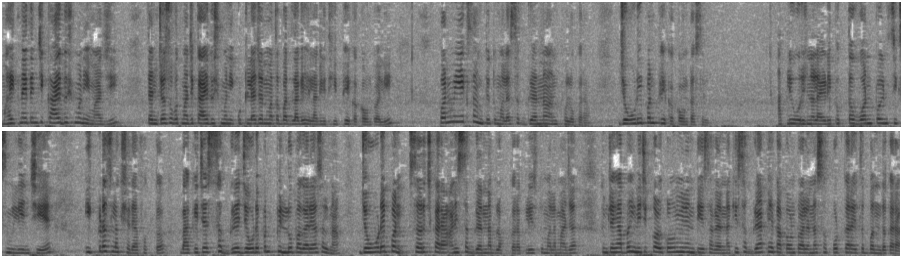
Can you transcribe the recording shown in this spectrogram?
माहीत नाही त्यांची काय दुश्मनी आहे माझी. त्यांच्यासोबत माझी काय दुश्मनी? कुठल्या जन्माचा बदला घ्यायला लागली ही फेक अकाउंटवाली पण मी एक सांगते तुम्हाला सगळ्यांना अनफॉलो करा. जेवढी पण फेक अकाउंट असेल आपली ओरिजिनल आय डी फक्त वन पॉईंट सिक्स मिलियनची आहे. इकडंच लक्ष द्या फक्त. बाकीचे सगळे जेवढे पण पिल्लू पगारे असेल ना जेवढे पण सर्च करा आणि सगळ्यांना ब्लॉक करा. प्लीज तुम्हाला माझ्या तुमच्या ह्या बहिणीची कळकळून विनंती आहे सगळ्यांना की सगळ्या फेक अकाउंटवाल्यांना सपोर्ट करायचं बंद करा.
